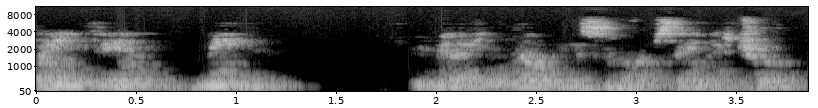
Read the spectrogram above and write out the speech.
faith in men. You may not even know this. What I'm saying is true.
